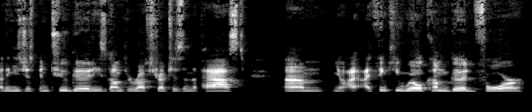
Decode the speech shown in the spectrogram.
I think he's just been too good. He's gone through rough stretches in the past. Um, you know, I, I, think he will come good for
